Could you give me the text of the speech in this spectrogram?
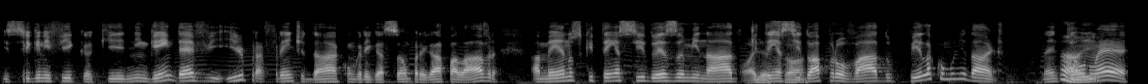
isso significa que ninguém deve ir para frente da congregação pregar a palavra, a menos que tenha sido examinado, Olha que tenha só. sido aprovado pela comunidade. Né? Então ah, não é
